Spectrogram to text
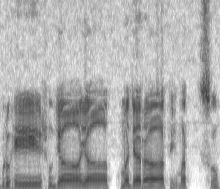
गृहेषु जायात्मजरातिमत्सु।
